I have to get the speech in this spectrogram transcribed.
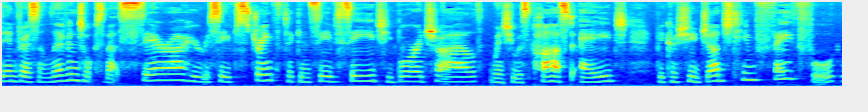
Then verse 11 talks about Sarah, who received strength to conceive seed. She bore a child when she was past age because she judged him faithful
